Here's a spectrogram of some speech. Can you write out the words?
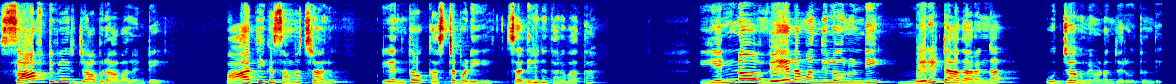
సాఫ్ట్వేర్ జాబ్ రావాలంటే పాతిక సంవత్సరాలు ఎంతో కష్టపడి చదివిన తర్వాత ఎన్నో వేల మందిలో నుండి మెరిట్ ఆధారంగా ఉద్యోగం ఇవ్వడం జరుగుతుంది.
